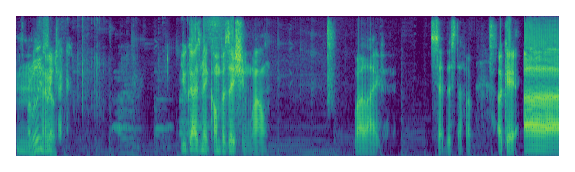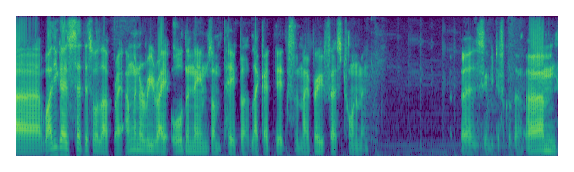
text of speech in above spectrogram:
Believe let me so. check. You guys make conversation while while I set this stuff up. Okay, uh, while you guys set this all up, right, I'm gonna rewrite all the names on paper like I did for my very first tournament. Uh, this is gonna be difficult though. Um,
